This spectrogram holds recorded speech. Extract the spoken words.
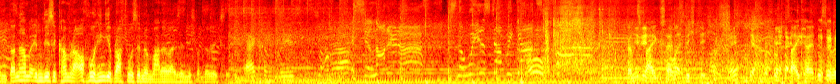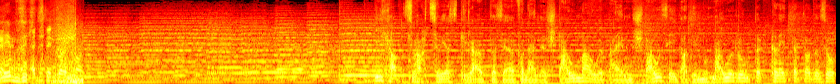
Und dann haben wir eben diese Kamera auch wohin gebracht, wo sie normalerweise nicht unterwegs ist. Action, please. Oh. Ganz feig sein ist wichtig. Feigheit ist überlebenswichtig. Ich habe zwar zuerst geglaubt, dass er von einer Staumauer bei einem Stausee da die Mauer runterklettert oder so.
